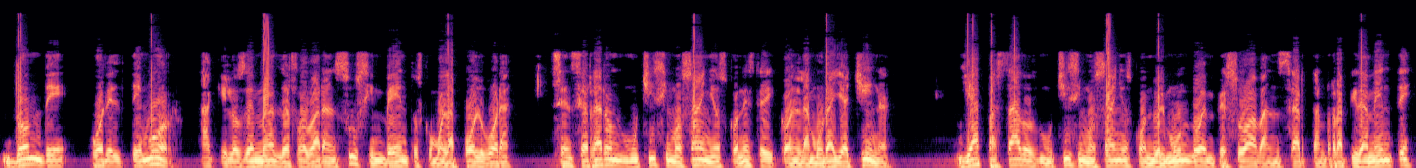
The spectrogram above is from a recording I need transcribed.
donde por el temor a que los demás les robaran sus inventos como la pólvora, se encerraron muchísimos años con este, con la muralla china. Ya pasados muchísimos años, cuando el mundo empezó a avanzar tan rápidamente,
